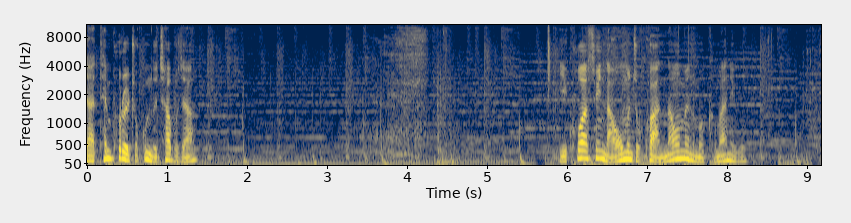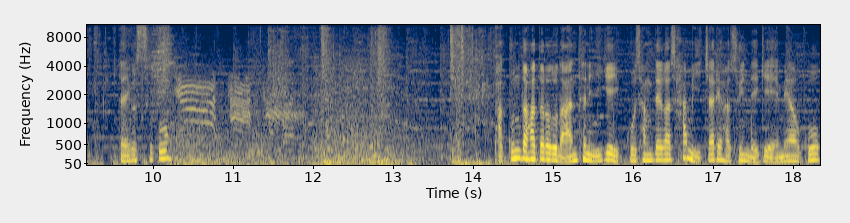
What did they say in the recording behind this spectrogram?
자 템포를 조금 늦춰보자. 이 코어 수인 나오면 좋고 안 나오면 뭐 그만이고. 일단 이거 쓰고. 바꾼다 하더라도 나한테는 이게 있고 상대가 3, 2짜리 하수인 내기 애매하고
